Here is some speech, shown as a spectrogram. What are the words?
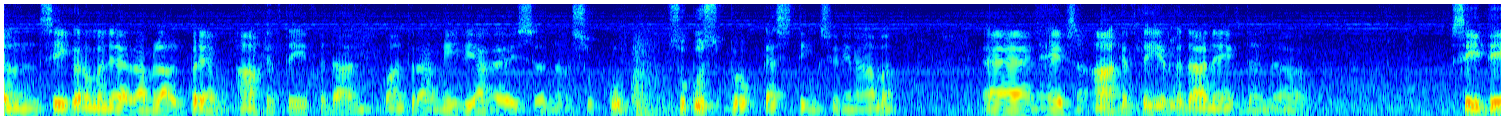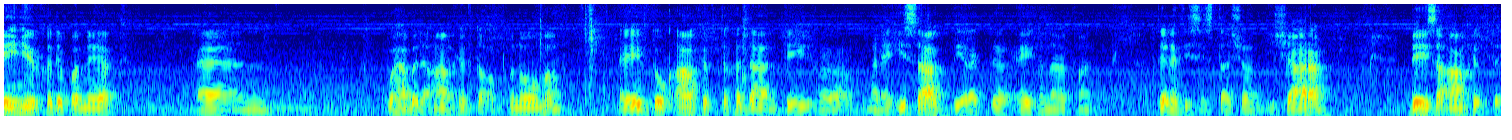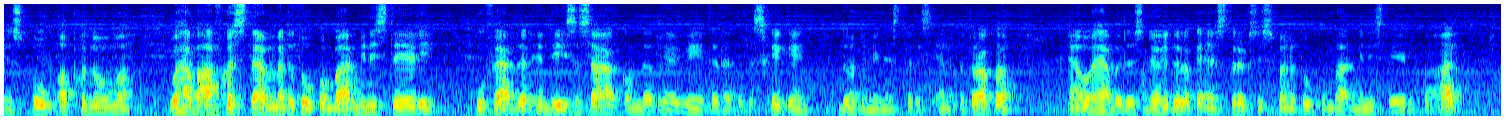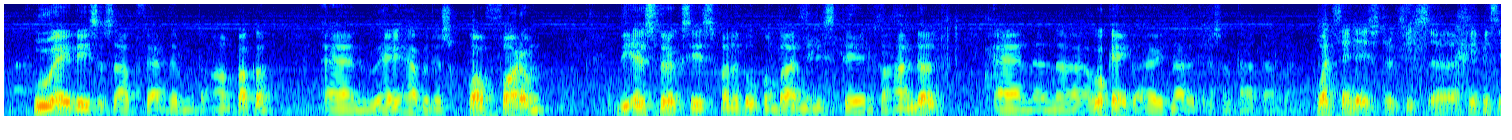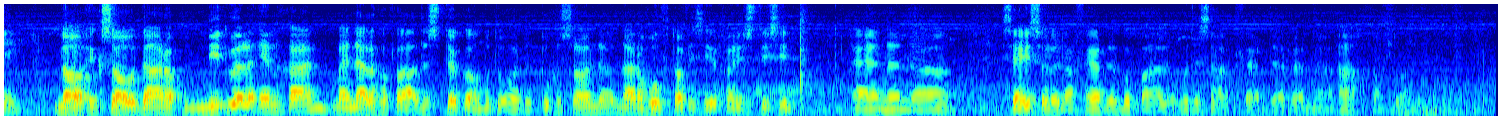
een zekere meneer Ramlal Prem aangifte heeft gedaan contra mediahuizen uh, Suku, Sukus Broadcasting Suriname. En hij heeft zijn aangifte hier gedaan, hij heeft een uh, CD hier gedeponeerd. En we hebben de aangifte opgenomen. Hij heeft ook aangifte gedaan tegen meneer Isaac, directeur-eigenaar van televisiestation Ishara. Deze aangifte is ook opgenomen. We hebben afgestemd met het Openbaar Ministerie hoe verder in deze zaak, omdat wij weten dat de beschikking door de minister is ingetrokken. En we hebben dus duidelijke instructies van het Openbaar Ministerie gehad hoe wij deze zaak verder moeten aanpakken. En wij hebben dus conform die instructies van het Openbaar Ministerie gehandeld. En uh, we kijken uit naar het resultaat daarvan. Wat zijn de instructies, uh, GPC? Nou, ik zou daarop niet willen ingaan, maar in elk geval de stukken moeten worden toegezonden naar een hoofdofficier van justitie. En uh, zij zullen dan verder bepalen hoe de zaak verder aangepakt wordt.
